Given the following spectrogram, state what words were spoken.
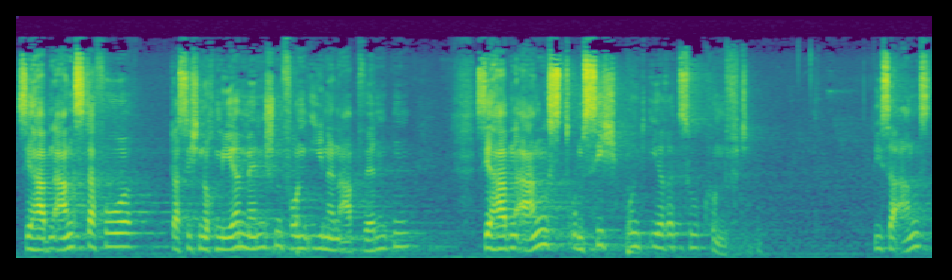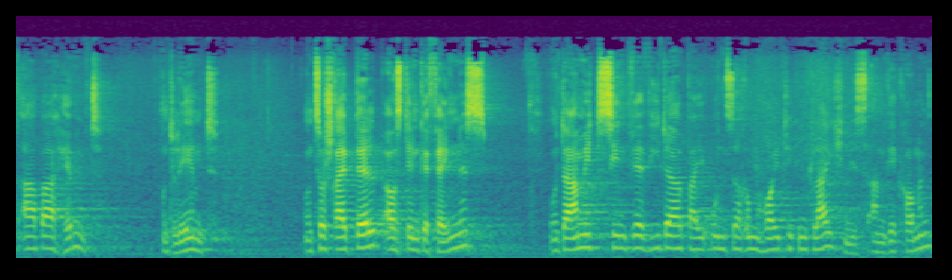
Sie haben Angst davor, dass sich noch mehr Menschen von ihnen abwenden. Sie haben Angst um sich und ihre Zukunft. Diese Angst aber hemmt und lähmt. Und so schreibt Delp aus dem Gefängnis, und damit sind wir wieder bei unserem heutigen Gleichnis angekommen.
